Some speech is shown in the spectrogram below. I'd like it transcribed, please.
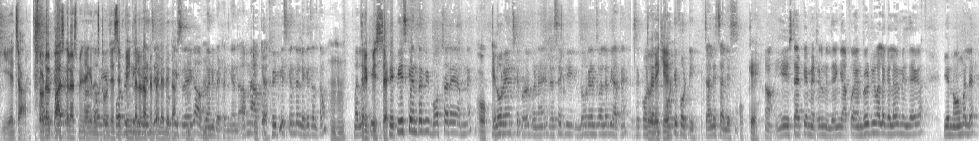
ये चार। टोटल पाँच कलर कलर्स मिल जाएँगे दोस्तों जैसे पिंक कलर आपने पहले देखा। हम्म। रहेगा अफगानी पैटर्न के अंदर। अब मैं आपको थ्री पीस के अंदर लेके चलता हूँ। मतलब Three कि थ्री पीस के अंदर भी बहुत सारे हमने। लो रेंज के प्रोडक्ट बनाए हैं जैसे कि लो रेंज वाले भी आते हैं जैसे कॉटन। फोर्टी फोर्टी चालीस चालीस। ओके हाँ ये इस टाइप के मटेरियल मिल जाएँगे। आपको एम्ब्रॉयडरी वाला गला भी मिल जाएगा। ये नॉर्मल है।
